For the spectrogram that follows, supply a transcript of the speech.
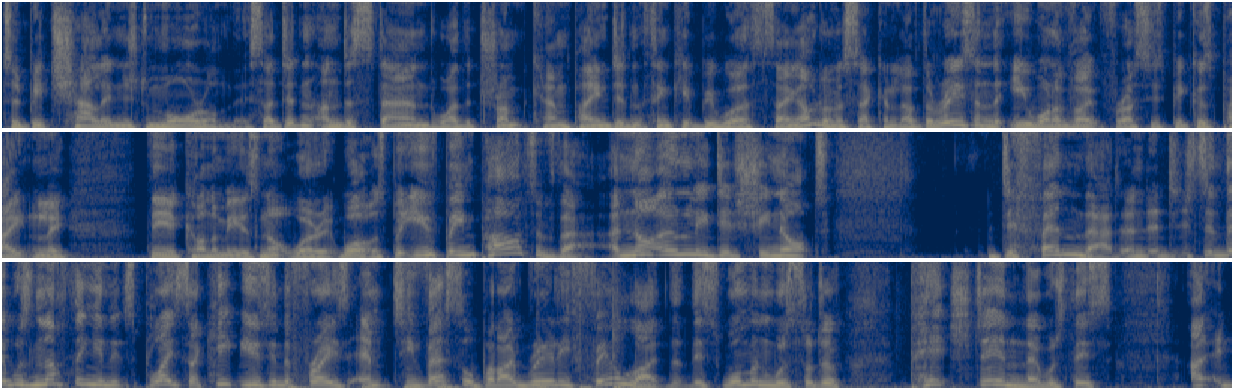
to be challenged more on this. I didn't understand why the Trump campaign didn't think it'd be worth saying, hold on a second, love, the reason that you want to vote for us is because patently the economy is not where it was, but you've been part of that. And not only did she not defend that and there was nothing in its place i keep using the phrase empty vessel but i really feel like that this woman was sort of pitched in there was this I,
